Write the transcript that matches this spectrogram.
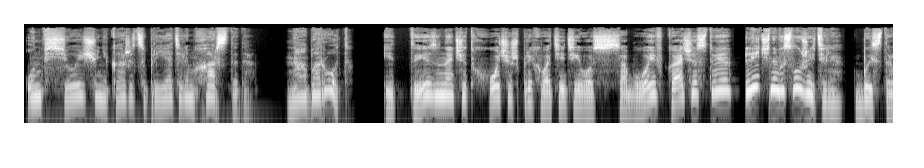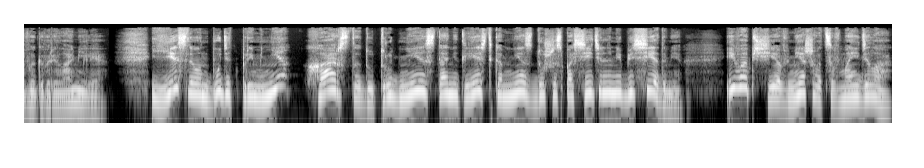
Он все еще не кажется приятелем Харстеда. Наоборот. И ты, значит, хочешь прихватить его с собой в качестве... Личного служителя, быстро выговорила Амилия. Если он будет при мне, Харстеду труднее станет лезть ко мне с душеспасительными беседами и вообще вмешиваться в мои дела.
